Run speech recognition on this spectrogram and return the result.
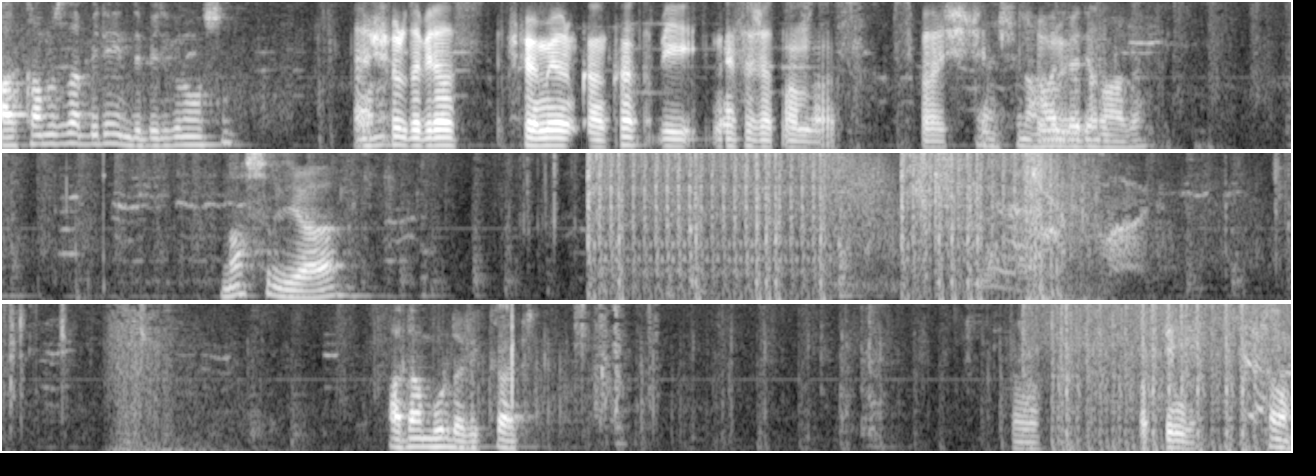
Arkamızda biri indi bilgin olsun. Ben Onu- şurada biraz çömüyorum kanka. Bir mesaj atmam lazım. Sipariş için. Ben şunu Sonra halledeyim abi. Nasıl ya? Adam burada dikkat. Tamam. Atayım mı? Tamam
